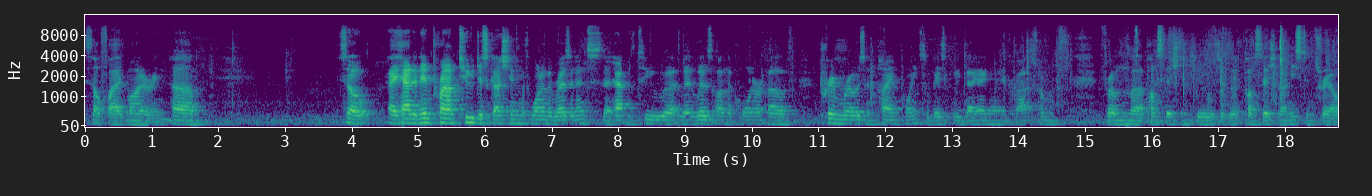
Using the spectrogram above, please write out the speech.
sulfide monitoring. Um, So I had an impromptu discussion with one of the residents that happens to, uh, that lives on the corner of Primrose and Pine Point, so basically diagonally across from, from uh, Pump Station Two, which is a pump station on Eastern Trail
